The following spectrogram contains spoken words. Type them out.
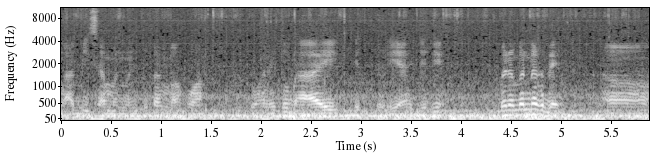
nggak bisa menunjukkan bahwa Tuhan itu baik gitu ya. Jadi benar-benar deh uh,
